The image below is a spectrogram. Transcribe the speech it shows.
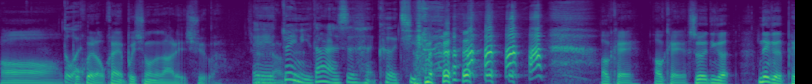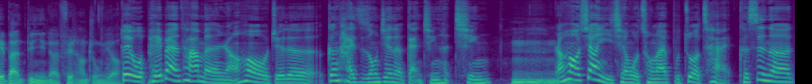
哦，不会了，我看也不凶到哪里去吧。哎，对你当然是很客气。OK OK，所以那个那个陪伴对你呢非常重要。对，我陪伴他们，然后觉得跟孩子中间的感情很亲。嗯嗯嗯。然后像以前我从来不做菜，可是呢。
